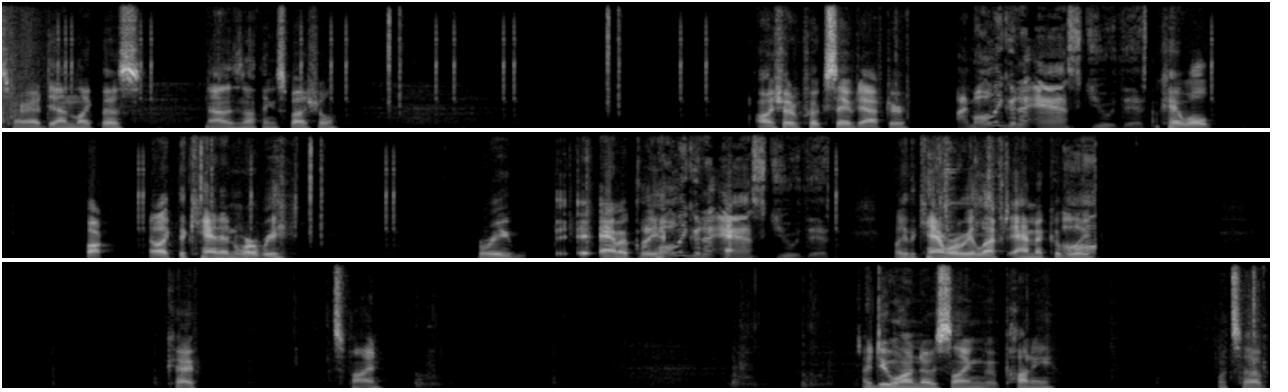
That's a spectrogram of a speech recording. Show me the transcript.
Sorry, I done like this. Now there's nothing special. Oh, I should have quick saved after. I'm only gonna ask you this. Okay, well, fuck. I like the canon where we, where we amicably, I'm only gonna ask you this. like the canon where we left amicably. Oh. Okay, it's fine. I do want to know slang punny. What's up?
